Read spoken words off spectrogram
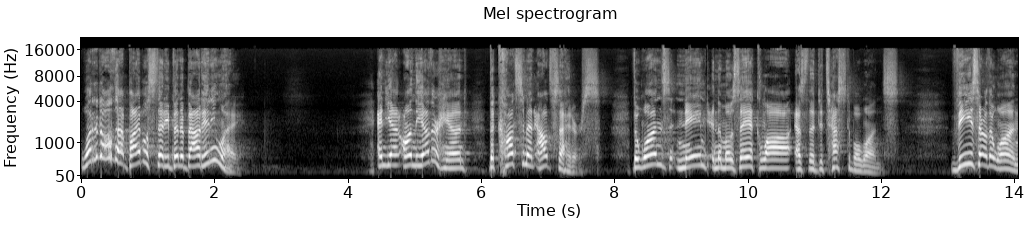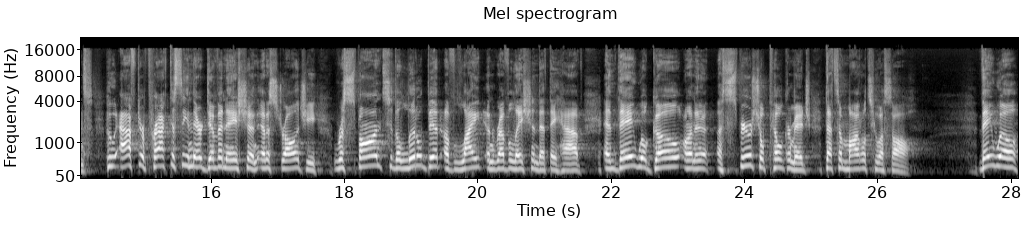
What had all that Bible study been about anyway? And yet, on the other hand, the consummate outsiders, the ones named in the Mosaic law as the detestable ones, these are the ones who, after practicing their divination and astrology, respond to the little bit of light and revelation that they have, and they will go on a, a, spiritual pilgrimage that's a model to us all. They will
